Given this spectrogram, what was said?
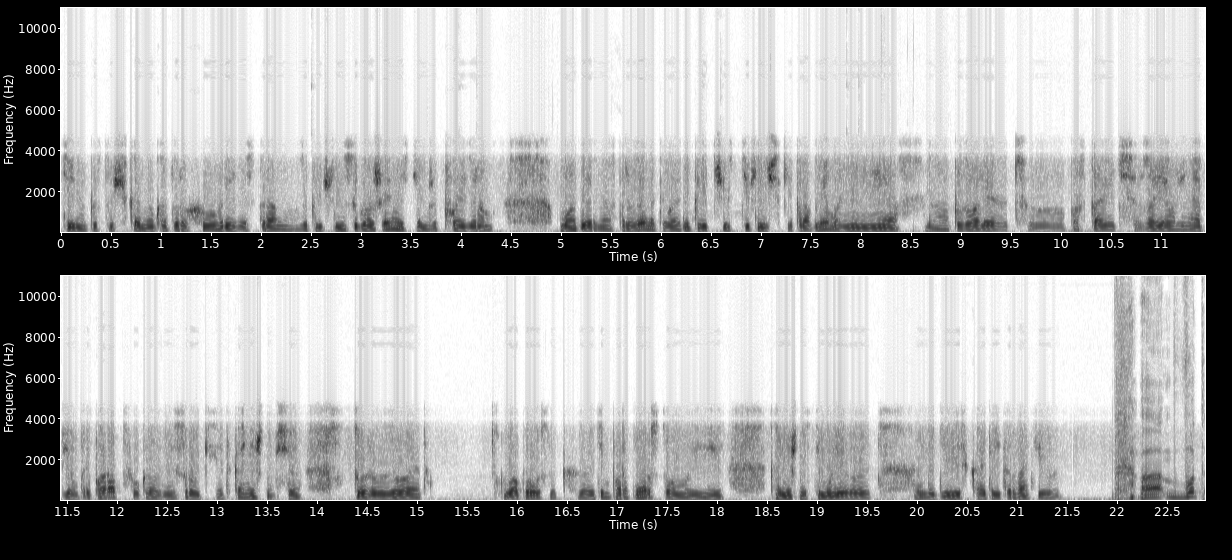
теми поставщиками, у которых в ряде стран заключены соглашения с тем же Pfizer, Moderna и AstraZeneca, возникли чисто технические проблемы. Они не э, позволяют э, поставить заявленный объем препаратов в указанные сроки. Это, конечно, все тоже вызывает вопросы к этим партнерствам и, конечно, стимулирует людей искать альтернативы. А, вот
